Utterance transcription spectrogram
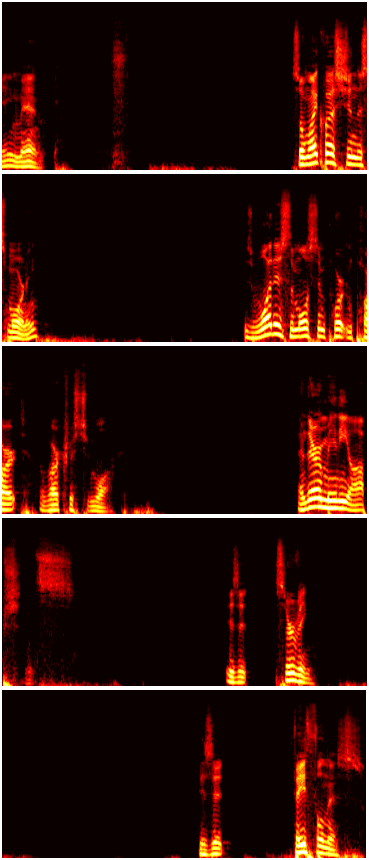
Amen. So, my question this morning is what is the most important part of our Christian walk? And there are many options. Is it serving? Is it faithfulness?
